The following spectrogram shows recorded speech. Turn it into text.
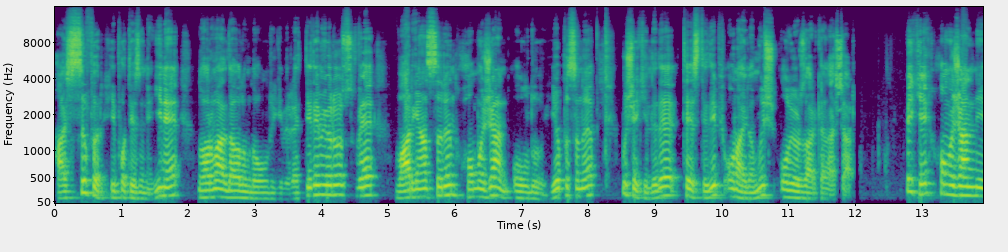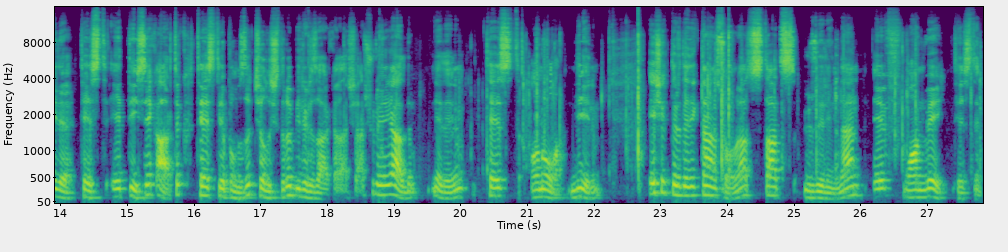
H0 hipotezini yine normal dağılımda olduğu gibi reddedemiyoruz ve varyansların homojen olduğu yapısını bu şekilde de test edip onaylamış oluyoruz arkadaşlar. Peki homojenliği de test ettiysek artık test yapımızı çalıştırabiliriz arkadaşlar. Şuraya geldim. Ne diyelim? Test ANOVA diyelim. Eşittir dedikten sonra stats üzerinden F1way testini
